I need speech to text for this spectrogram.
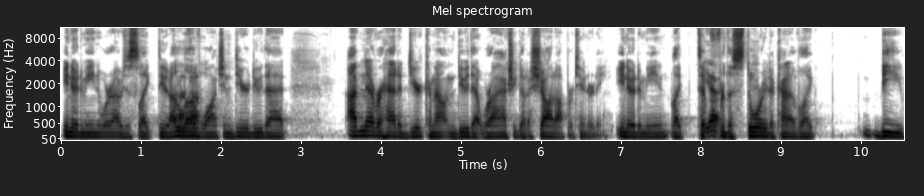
You know what I mean? Where I was just like, dude, I love uh-huh. watching deer do that. I've never had a deer come out and do that where I actually got a shot opportunity. You know what I mean? Like to, Yeah. for the story to kind of like be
